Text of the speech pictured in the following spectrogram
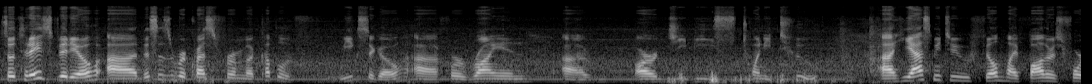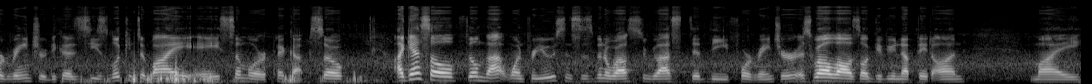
So today's video, uh, this is a request from a couple of weeks ago uh, for Ryan uh, RGB22. Uh, he asked me to film my father's Ford Ranger because he's looking to buy a similar pickup. So I guess I'll film that one for you since it's been a while since we last did the Ford Ranger as well as I'll give you an update on my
